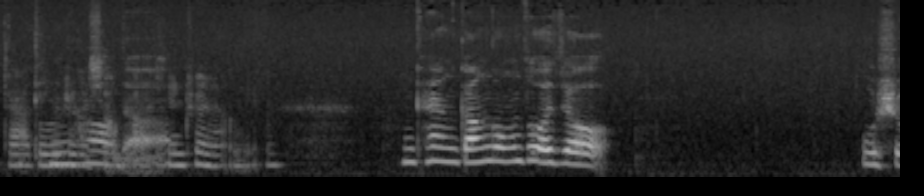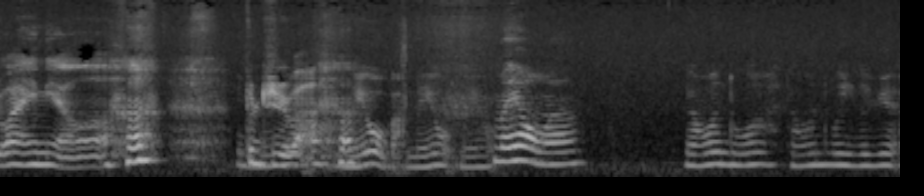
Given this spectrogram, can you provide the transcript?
大家都是这个想法，先赚两年。你看刚工作就五十万一年了，不止吧？没有吧？没有没有，没有吗？两万多啊，两万多一个月，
